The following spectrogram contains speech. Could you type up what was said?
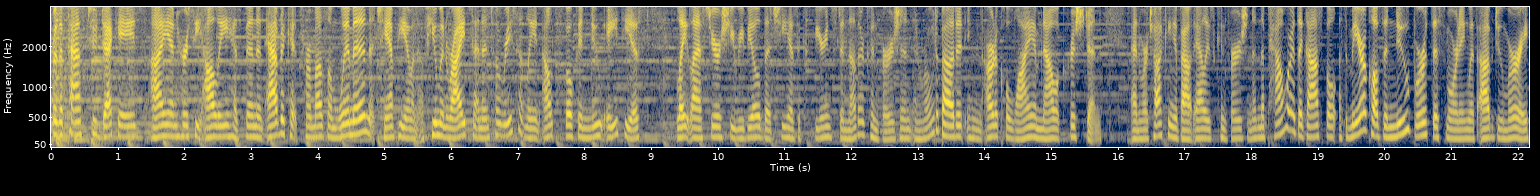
For the past two decades, Ayaan Hirsi Ali has been an advocate for Muslim women, a champion of human rights, and until recently, an outspoken new atheist. Late last year, she revealed that she has experienced another conversion and wrote about it in an article, Why I'm Now a Christian. And we're talking about Ali's conversion and the power of the gospel, the miracle of the new birth this morning with Abdu Murray.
